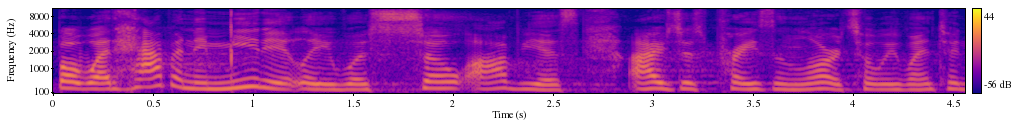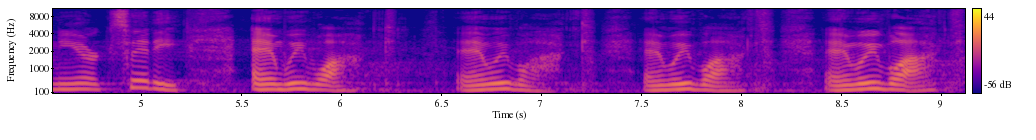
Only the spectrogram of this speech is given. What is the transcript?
But what happened immediately was so obvious. I was just praising the Lord. So we went to New York City and we walked and we walked and we walked and we walked.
